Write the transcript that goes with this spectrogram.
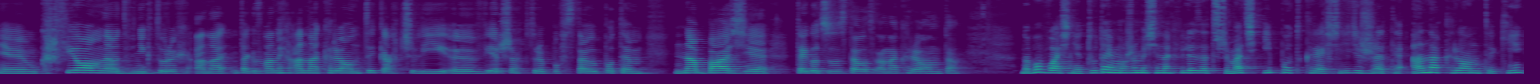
nie wiem, krwią, nawet w niektórych ana, tak zwanych anakreontykach, czyli y, wierszach, które powstały potem na bazie tego, co zostało z anakreonta. No bo właśnie tutaj możemy się na chwilę zatrzymać i podkreślić, że te anakreontyki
